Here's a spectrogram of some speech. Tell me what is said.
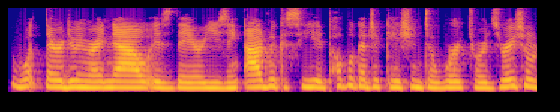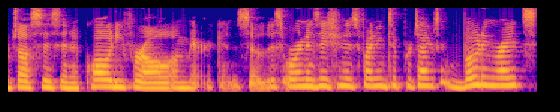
what they're doing right now is they are using advocacy and public education to work towards racial justice and equality for all Americans. So, this organization is fighting to protect voting rights,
